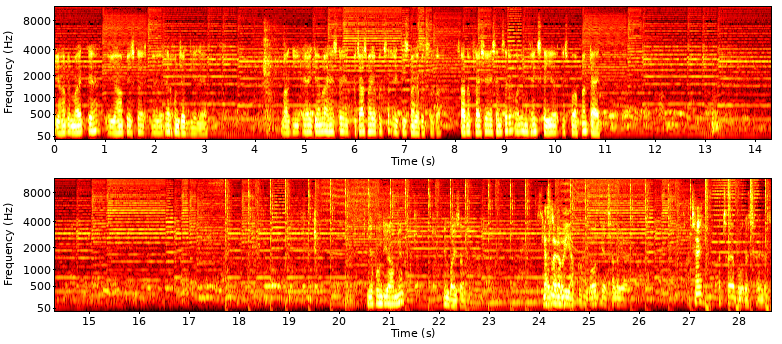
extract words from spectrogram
यहाँ पे माइक के है यहाँ पे इसका एयरफोन जैक दिया गया है। बाकी ए कैमरा है इसका एक पचास मेगा पिक्सल एक तीस मेगा पिक्सल का। साथ में फ्लैश आई सेंसर है और इन्फिनिक्स का ये इसको अपना टैग ये फ़ोन दिया हमने इन भाई साहब को। कैसा लगा भाई आपको? बहुत ही अच्छा लगा। अच्छा है अच्छा है बहुत अच्छा है चलो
